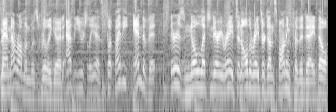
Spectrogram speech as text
Man, that ramen was really good, as it usually is. But by the end of it, there is no legendary raids, and all the raids are done spawning for the day. Though,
